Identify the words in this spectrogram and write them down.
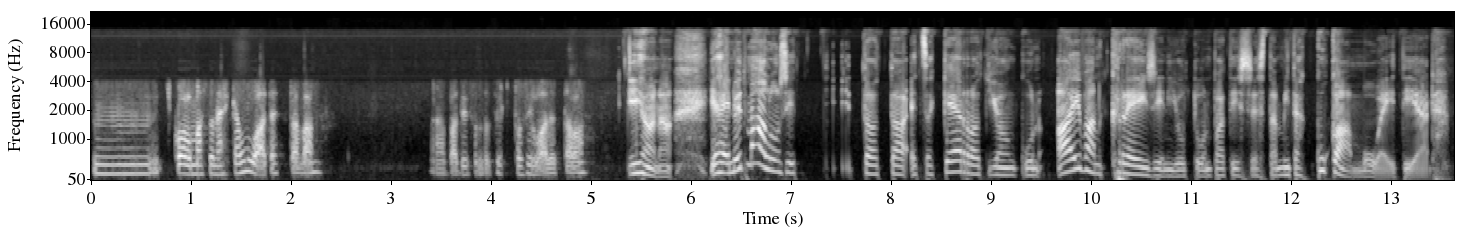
mm, kolmas on ehkä luotettava. Patis on tosi, tosi luotettava. Ihanaa. Ja hei, nyt mä haluan sitten tota, että sä kerrot jonkun aivan crazyn jutun Patissesta, mitä kukaan muu ei tiedä.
